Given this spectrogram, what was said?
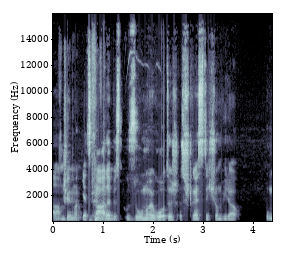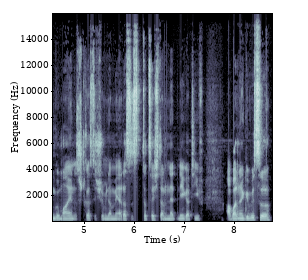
ähm, jetzt gerade bist du so neurotisch, es stresst dich schon wieder ungemein, es stresst dich schon wieder mehr, das ist tatsächlich dann net negativ. Aber eine gewisse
